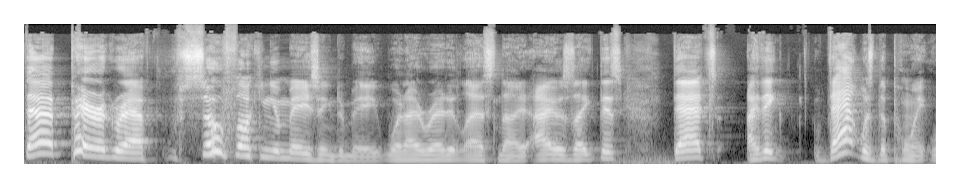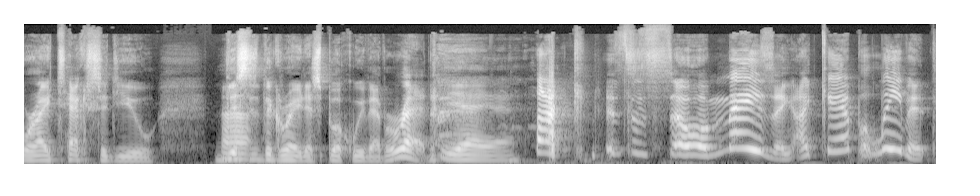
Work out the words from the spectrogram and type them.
that paragraph so fucking amazing to me when I read it last night. I was like, this. That's. I think that was the point where I texted you. This uh. is the greatest book we've ever read. Yeah, yeah. Like, this is so amazing. I can't believe it.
